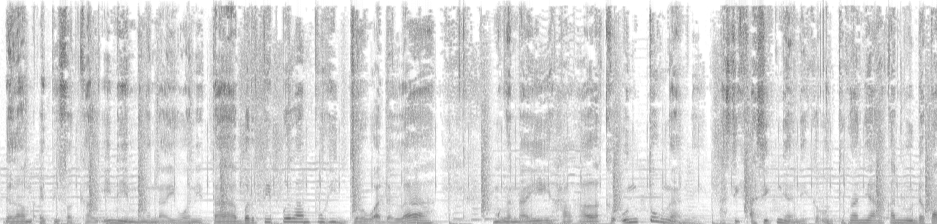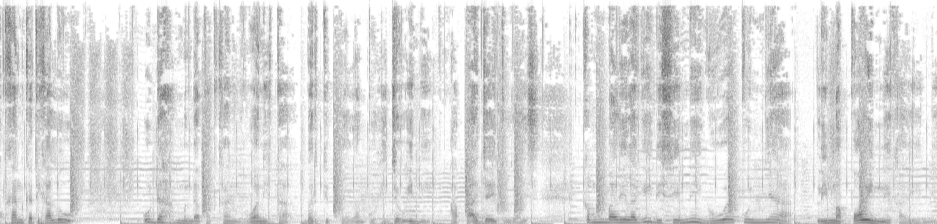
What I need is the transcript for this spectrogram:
dalam episode kali ini mengenai wanita bertipe lampu hijau adalah mengenai hal-hal keuntungan nih, asik-asiknya nih, keuntungan yang akan lu dapatkan ketika lu udah mendapatkan wanita bertipe lampu hijau ini. Apa aja itu guys? Kembali lagi di sini gue punya 5 poin nih kali ini.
